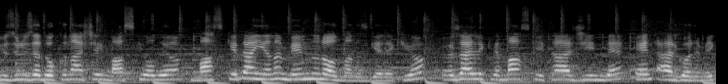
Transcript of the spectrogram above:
yüzünüze dokunan şey maske oluyor. Maskeden yana memnun olmanız gerekiyor. Özellikle maske tercihinde en ergonomik,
